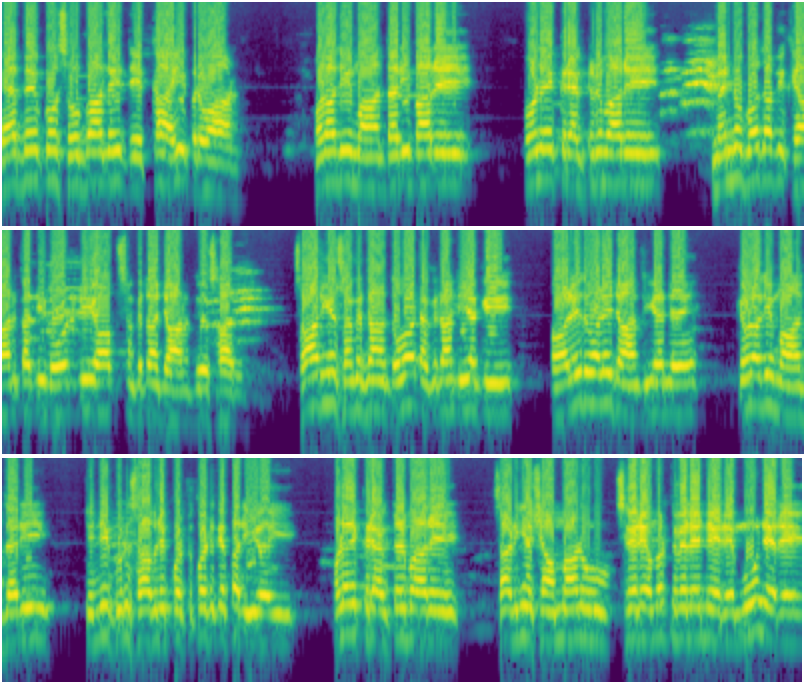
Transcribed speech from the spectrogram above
ਕਹਿਬੇ ਕੋ ਸੋਭਾ ਨਹੀਂ ਦੇਖਾ ਹੀ ਪ੍ਰਵਾਨ। ਉਹਨਾਂ ਦੀ ਇਮਾਨਦਾਰੀ ਬਾਰੇ ਉਹਨਾਂ ਦੇ ਕਰੈਕਟਰ ਬਾਰੇ ਮੈਨੂੰ ਬਹੁਤਾ ਵੀ ਖਿਆਲ ਕਰਨ ਦੀ ਲੋੜ ਨਹੀਂ, ਆਪ ਸੰਗਤਾਂ ਜਾਣਦੇ ਹੋ ਸਾਰੇ। ਸਾਰੀਆਂ ਸੰਗਤਾਂ, ਦੋਵਾਂ ਨਗਰਾਂ ਦੀਆਂ ਕਿ ਆਲੇ ਦੁਆਲੇ ਜਾਣਦੀਆਂ ਨੇ ਕਿ ਉਹਨਾਂ ਦੀ ਇਮਾਨਦਾਰੀ ਜਿੰਨੀ ਗੁਰੂ ਸਾਹਿਬ ਨੇ ਕੁੱਟ-ਕੁੱਟ ਕੇ ਭਰੀ ਹੋਈ। ਉਹਨਾਂ ਦੇ ਕਰੈਕਟਰ ਬਾਰੇ ਸਾਡੀਆਂ ਸ਼ਾਮਾਂ ਨੂੰ ਸਵੇਰੇ ਅੰਮ੍ਰਿਤ ਵੇਲੇ ਹਨੇਰੇ, ਮੂੰਹ ਹਨੇਰੇ,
